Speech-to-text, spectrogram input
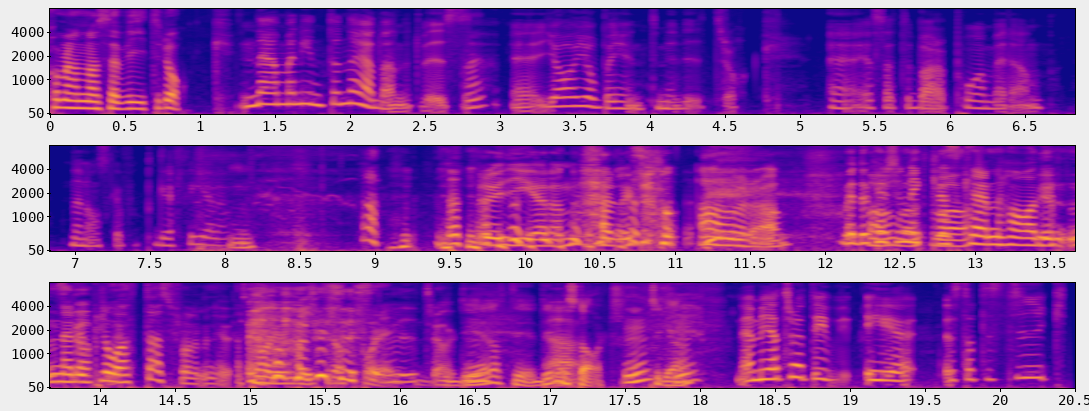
Kommer han ha så vit rock? Nej men inte nödvändigtvis. Nej. Eh, jag jobbar ju inte med vit rock. Eh, jag sätter bara på mig den när någon ska fotografera mig. Mm. för att ge den här liksom auran. Men då kanske Niklas kan ha den när du plåtas från och med nu, alltså har du en vit rock på dig. Det är, alltid, det är en start, mm. tycker jag. Mm. Nej men jag tror att det är statistik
